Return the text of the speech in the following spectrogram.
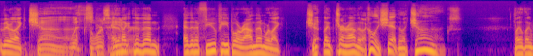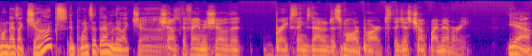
they were like chunks with Thor's and then, hammer. like, then and then a few people around them were like, Chun- like turn around. They're like, holy shit! They're like chunks. Like like one guy's like chunks and points at them, and they're like chunks. Chunk, the famous show that breaks things down into smaller parts. They just chunk my memory. Yeah.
